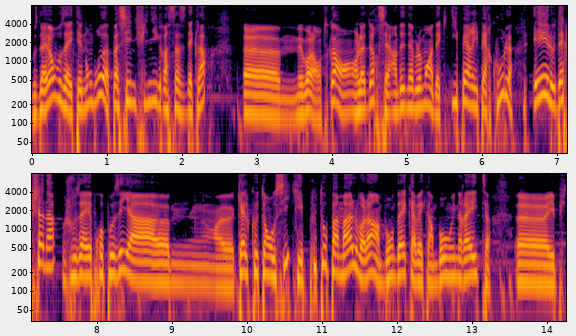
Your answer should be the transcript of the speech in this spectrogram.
D'ailleurs vous avez été nombreux à passer Infini grâce à ce deck là. mais voilà, en tout cas en, ladder c'est indéniablement un deck hyper hyper cool. Et le deck Shana, je vous avais proposé il y a euh, euh, quelques temps aussi, qui est plutôt pas mal. Voilà, un bon deck avec un bon win rate. Euh, et puis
